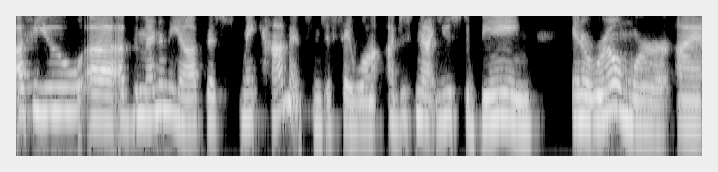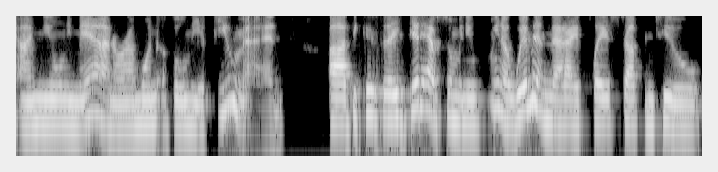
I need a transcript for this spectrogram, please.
a few uh, of the men in the office make comments and just say, well, I'm just not used to being in a room where I, am the only man or I'm one of only a few men. Uh, because they did have so many, you know, women that I placed up into,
